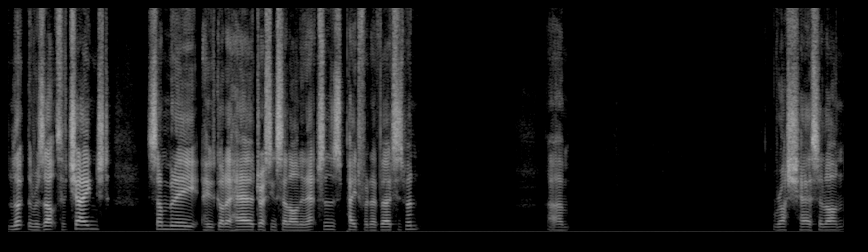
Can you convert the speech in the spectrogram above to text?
look, the results have changed. Somebody who's got a hairdressing salon in Epsom's paid for an advertisement. Um, Rush Hair Salon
